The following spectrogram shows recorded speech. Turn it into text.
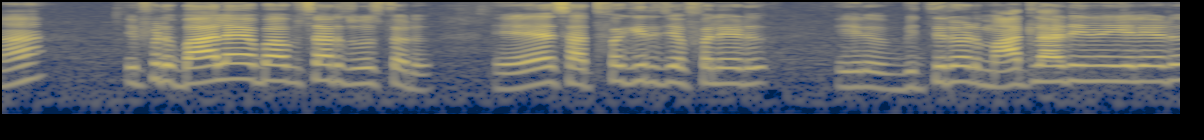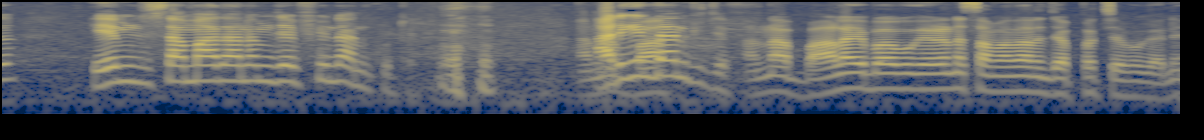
ఆ? ఇప్పుడు బాలయ్య బాబు సార్ చూస్తాడు. ఏ సత్వగిరి చెప్పలేడు. వీడు బిత్తిరోడు మాట్లాడినలేడు ఏం సమాధానం చెప్పిండు అనుకుంటాడు. అడిగిన దానికి చెప్పు. అన్న బాలయ్య బాబు గారైనా సమాధానం చెప్పచ్చేమో కానీ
